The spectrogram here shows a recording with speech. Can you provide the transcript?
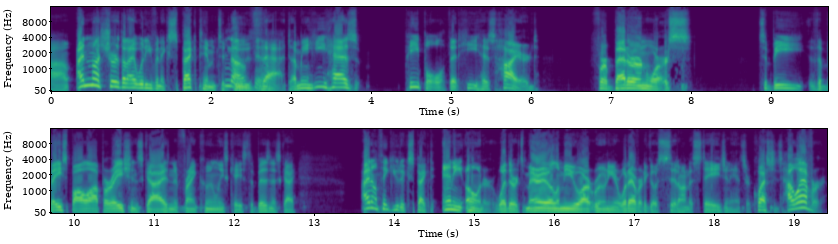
uh, I'm not sure that I would even expect him to No, do yeah. that. I mean, he has people that he has hired for better and worse to be the baseball operations guys, and in Frank Coonelly's case, the business guy. I don't think you'd expect any owner, whether it's Mario Lemieux, Art Rooney, or whatever, to go sit on a stage and answer questions. However,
